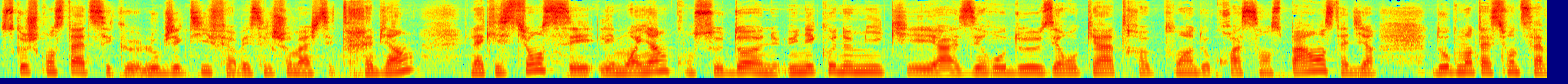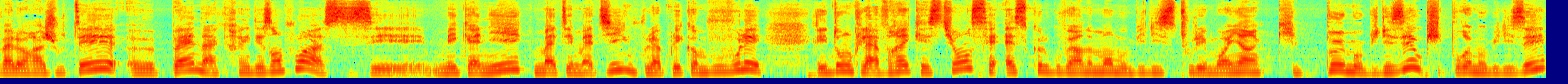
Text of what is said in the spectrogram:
Ce que je constate, c'est que l'objectif, faire baisser le chômage, c'est très bien. La question, c'est les moyens qu'on se donne. Une économie qui est à 0,2, 0,4 points de croissance par an, c'est-à-dire d'augmentation de sa valeur ajoutée, euh, peine à créer des emplois. C'est mécanique, mathématique, vous l'appelez comme vous voulez. Et donc, la vraie question, c'est est-ce que le gouvernement mobilise tous les moyens qu'il peut mobiliser ou qu'il pourrait mobiliser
